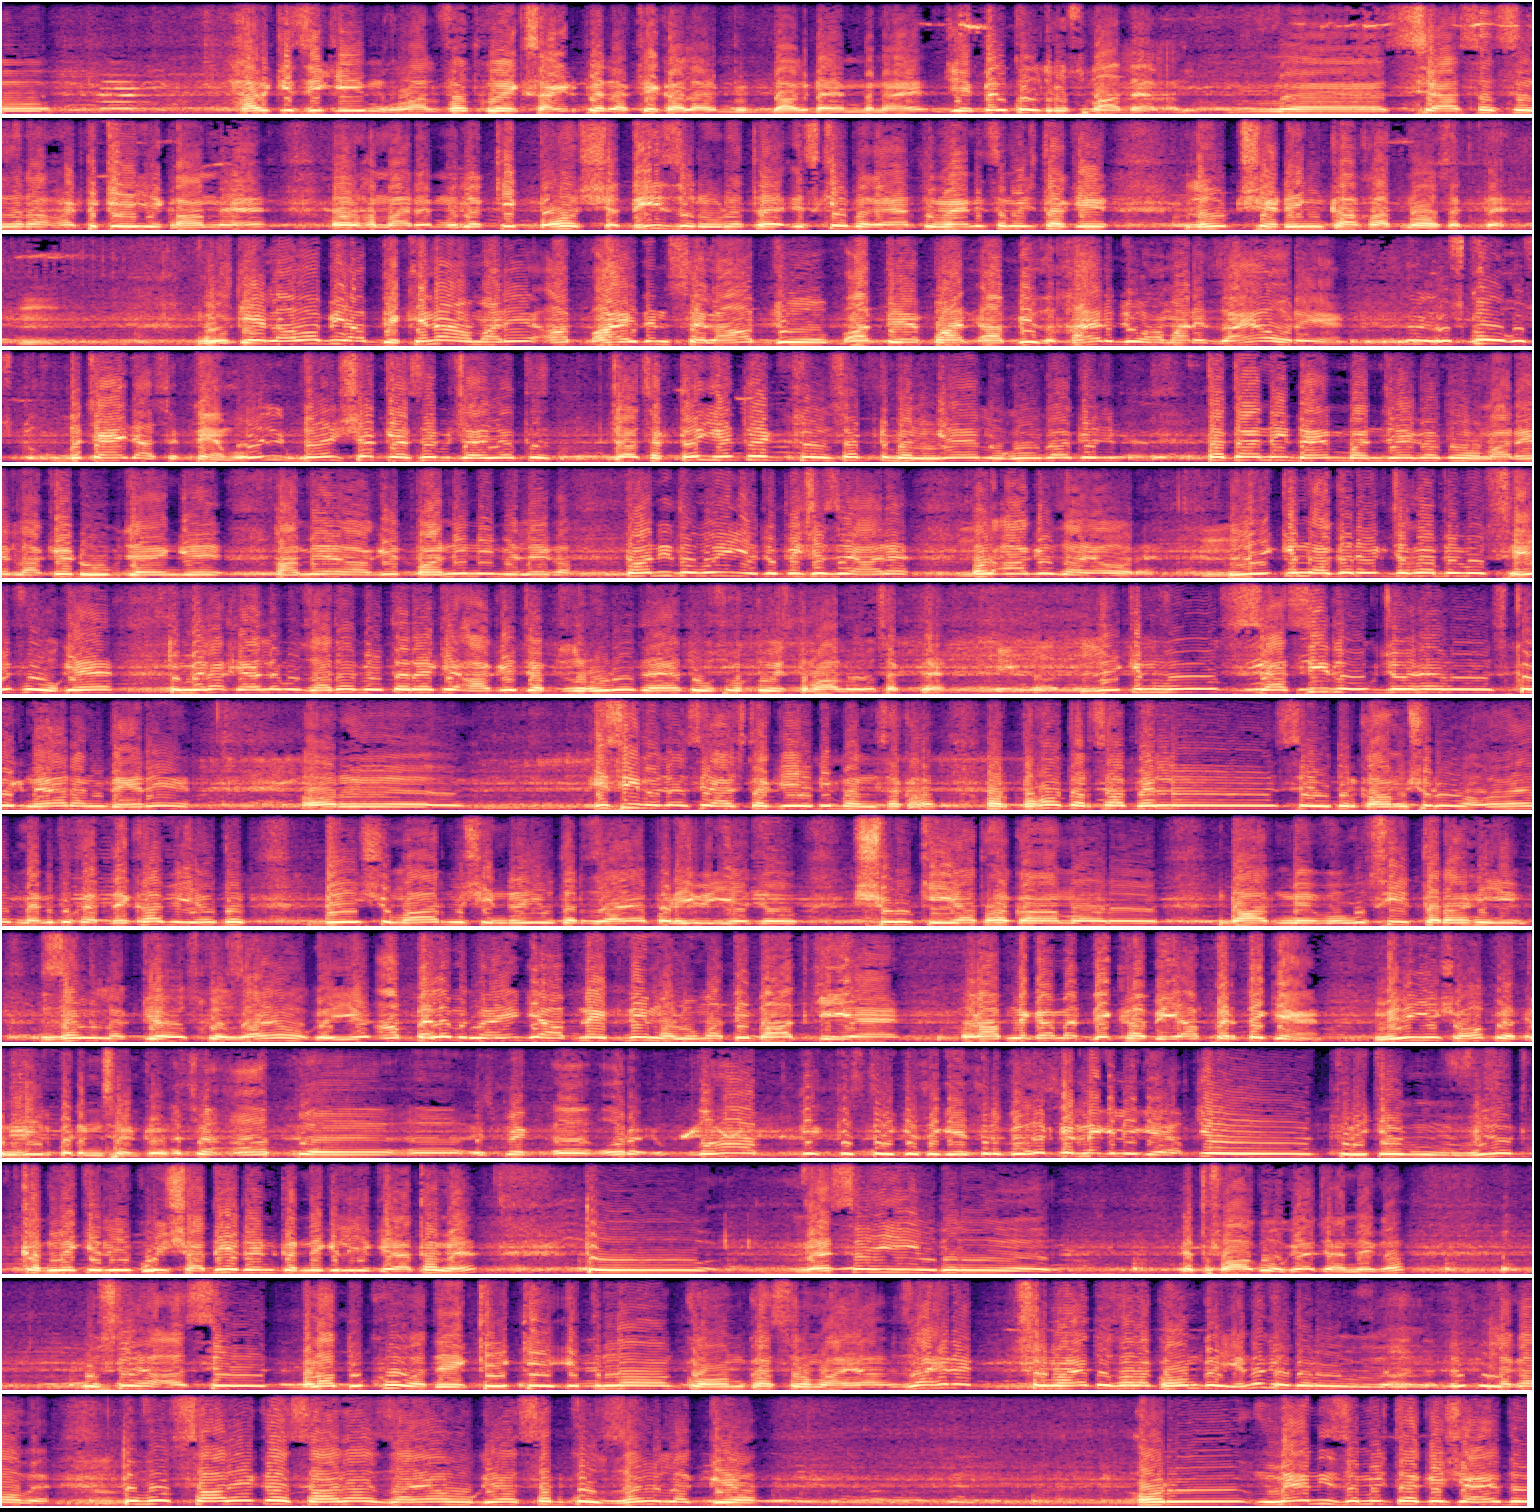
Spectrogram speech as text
हर किसी की मुखालफत को एक साइड पे रख के काला बाग डैम बनाए। जी बिल्कुल दुरुस्त बात है। सियासत से जरा हटके ये काम है और हमारे मुल्क की बहुत शदीद ज़रूरत है। इसके बगैर तो मैं नहीं समझता कि लोड शेडिंग का खात्मा हो सकता है। हम्म। उसके अलावा भी आप देखें ना हमारे आप आए दिन सैलाब जो आते हैं आपकी जखायर जो हमारे जाया हो रहे हैं उसको उसको बचाए जा सकते हैं वो। बेशक कैसे बचाया जा, जा सकता है? ये तो एक कॉन्सेप्ट बन गया है लोगों का कि पता नहीं डैम बन जाएगा तो हमारे इलाके डूब जाएँगे हमें आगे पानी नहीं मिलेगा। पानी तो वही है जो पीछे से आ रहा है और आगे जाया हो रहा है। लेकिन अगर एक जगह पे वो सेफ़ हो गया है तो मेरा ख्याल है वो ज़्यादा बेहतर है कि आगे जब ज़रूरत है तो उस वक्त वो इस्तेमाल हो सकता है। लेकिन वो सियासी लोग जो है वो इसको एक नया नया रंग दे रहे हैं। और इसी वजह से आज तक ये नहीं बन सका। और बहुत अरसा पहले से उधर काम शुरू हुआ है। मैंने तो खैर देखा भी है उधर। बेशुमार मशीनरी उधर जाया पड़ी हुई है जो शुरू किया था काम और बाद में वो उसी तरह ही जंग लग गया उसको जाया हो गई है। आप पहले बताएँ कि आपने इतनी मालूमती बात की है और आपने कहा मैं देखा भी आप करते क्या हैं? मेरी ये शॉप है तनवीर बटन सेंटर। अच्छा आप इसमें और वहाँ आप किस तरीके से गए? सिर्फ़ विज़िट करने के लिए गए आपके तरीके विज़िट करने के लिए कोई शादी अटेंड करने के लिए गया था मैं। तो वैसे ही उधर इतफाक हो गया जाने का। उस लिहाज से बड़ा दुख हुआ देख के कि इतना कौम का सरमाया। ज़ाहिर है सरमाया तो सारा कौम का ही है ना जो उधर लगा हुआ है। तो वो सारे का सारा जाया हो गया सबको जंग लग गया। और मैं नहीं समझता कि शायद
